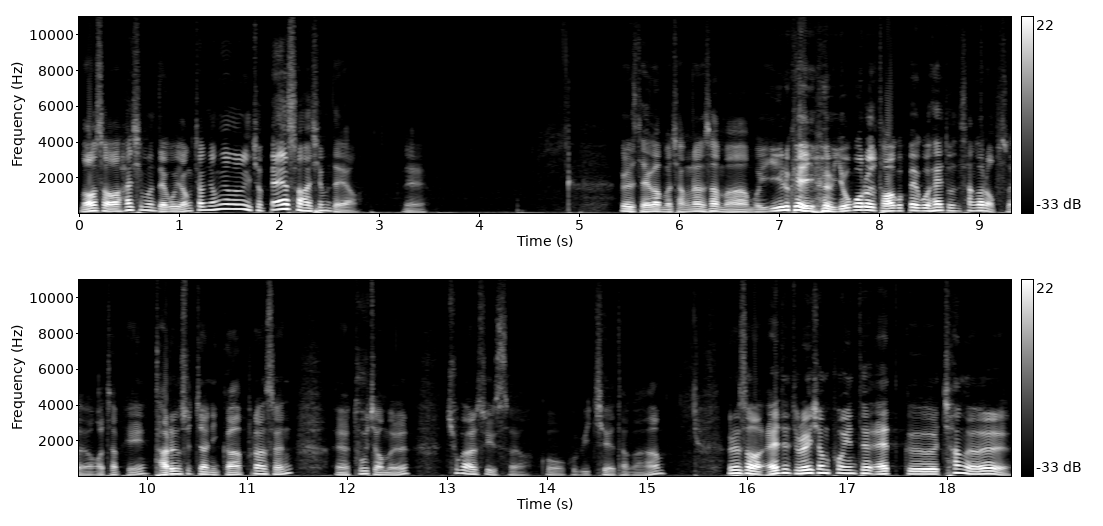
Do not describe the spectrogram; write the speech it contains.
넣어서 하시면 되고 0.0001초 빼서 하시면 돼요. 네. 그래서 제가 뭐 장난삼아 뭐 이렇게 요거를 더하고 빼고 해도 상관없어요. 어차피 다른 숫자니까 플러스는 예, 두 점을 추가할 수 있어요. 그, 그 위치에다가. 그래서 add duration point at 그 창을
